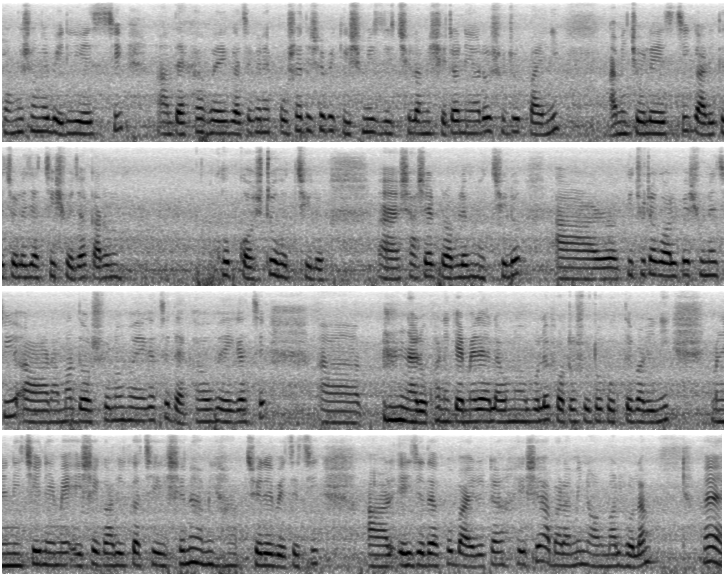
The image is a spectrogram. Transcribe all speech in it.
সঙ্গে সঙ্গে বেরিয়ে এসেছি দেখা হয়ে গেছে। এখানে প্রসাদ হিসেবে কিশমিশ দিচ্ছিল, আমি সেটা নেওয়ারও সুযোগ পাইনি। আমি চলে এসেছি, গাড়িতে চলে যাচ্ছি সোজা, কারণ খুব কষ্ট হচ্ছিল শ্বাসের প্রবলেম হচ্ছিল। আর কিছুটা গল্পে শুনেছি, আর আমার দর্শনও হয়ে গেছে, দেখাও হয়ে গেছে। আর ওখানে ক্যামেরা অ্যালাউ না বলে ফটোশ্যুটও করতে পারিনি। মানে নিচে নেমে এসে গাড়ির কাছে এসে না আমি হাঁপ ছেড়ে বেঁচেছি। আর এই যে দেখো, বাইরেটা এসে আবার আমি নর্মাল হলাম। হ্যাঁ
